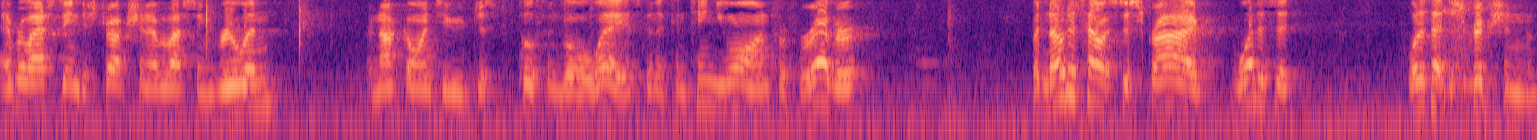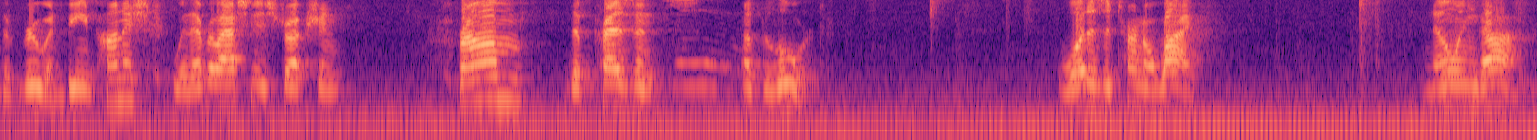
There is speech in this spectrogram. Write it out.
Everlasting destruction, everlasting ruin are not going to just poof and go away. It's going to continue on for forever. But notice how it's described. What is it? What is that description of the ruin? Being punished with everlasting destruction from the presence of the Lord. What is eternal life? Knowing God,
